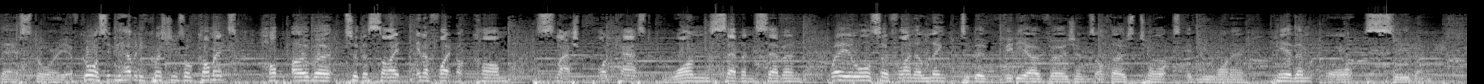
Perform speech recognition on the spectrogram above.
their story. Of course, if you have any questions or comments, hop over to the site innerfight.com slash podcast 177 where you'll also find a link to the video versions of those talks if you want to hear them or see them.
